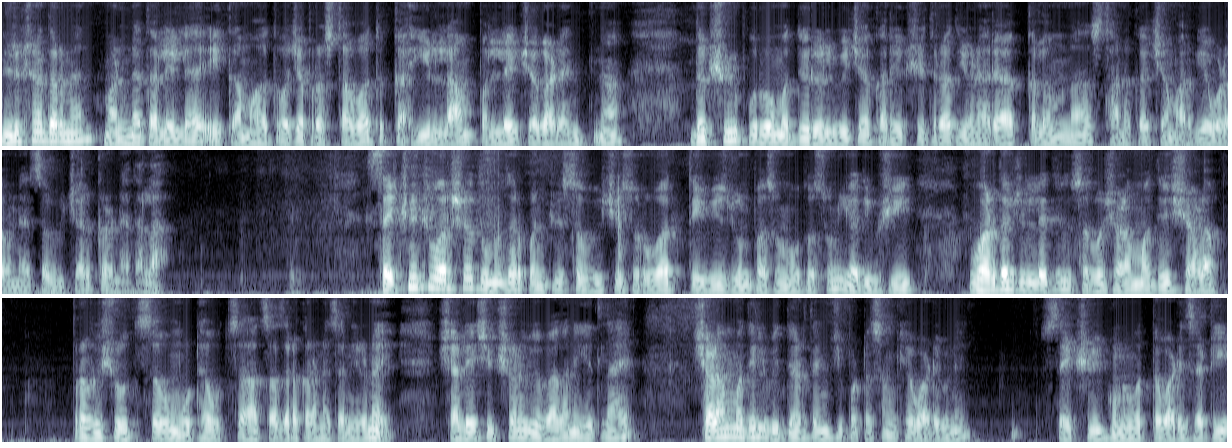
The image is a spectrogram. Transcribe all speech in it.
निरीक्षणादरम्यान मांडण्यात आलेल्या एका महत्त्वाच्या प्रस्तावात काही लांब पल्ल्याच्या गाड्यांना दक्षिण पूर्व मध्य रेल्वेच्या कार्यक्षेत्रात येणाऱ्या कलमना स्थानकाच्या मार्गे वळवण्याचा विचार करण्यात आला. शैक्षणिक वर्ष दोन हजार पंचवीस सव्वीसची सुरुवात तेवीस जूनपासून होत असून या दिवशी वर्धा जिल्ह्यातील सर्व शाळांमध्ये शाळा प्रवेशोत्सव मोठ्या उत्साहात साजरा करण्याचा निर्णय शालेय शिक्षण विभागाने घेतला आहे. शाळांमधील विद्यार्थ्यांची पटसंख्या वाढविणे शैक्षणिक गुणवत्ता वाढीसाठी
